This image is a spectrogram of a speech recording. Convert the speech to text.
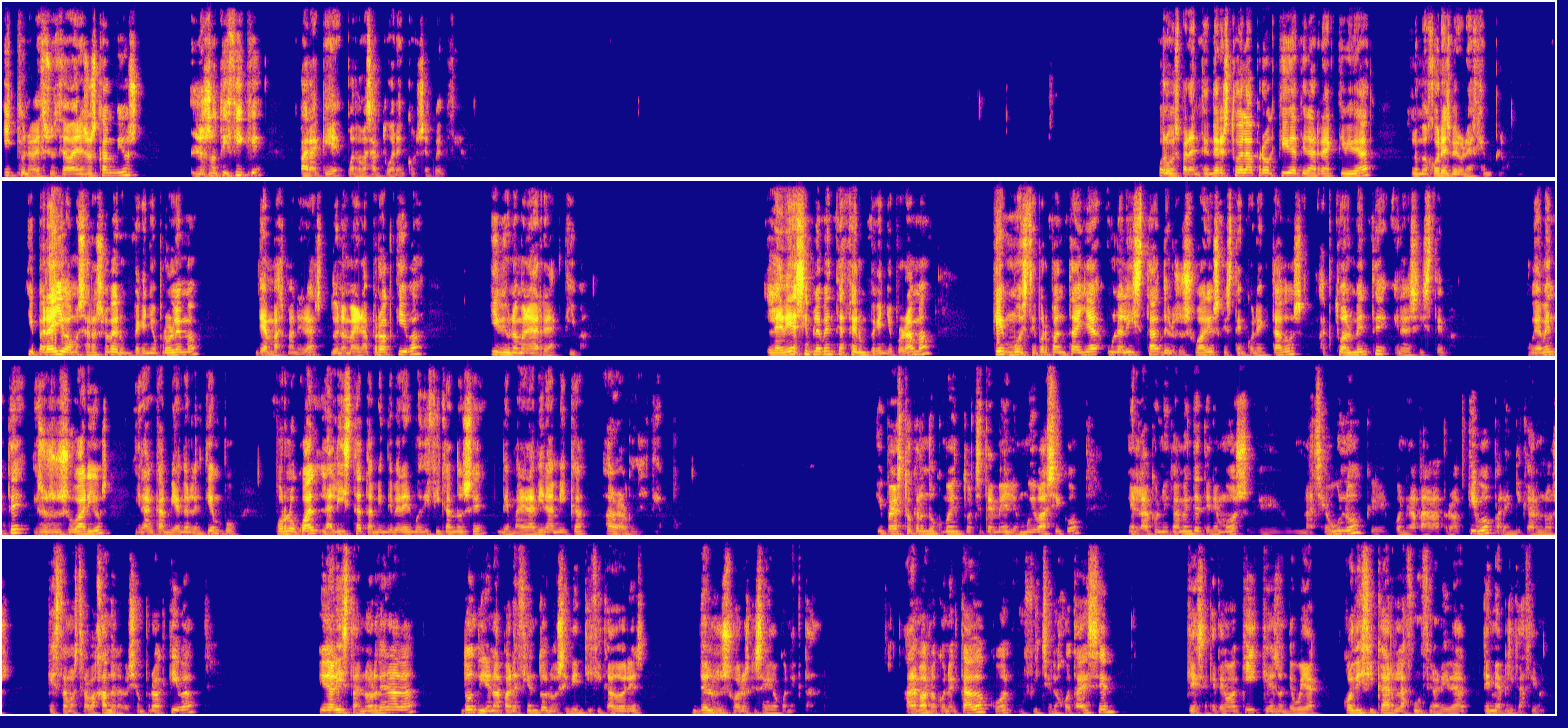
Y que una vez sucedan esos cambios, los notifique para que podamos actuar en consecuencia. Bueno, pues para entender esto de la proactividad y la reactividad, lo mejor es ver un ejemplo. Y para ello vamos a resolver un pequeño problema de ambas maneras, de una manera proactiva y de una manera reactiva. La idea es simplemente hacer un pequeño programa que muestre por pantalla una lista de los usuarios que estén conectados actualmente en el sistema. Obviamente, esos usuarios irán cambiando en el tiempo, por lo cual la lista también deberá ir modificándose de manera dinámica a lo largo del tiempo. Y para esto creo un documento HTML muy básico, en la que únicamente tenemos eh, un H1 que pone la palabra proactivo para indicarnos que estamos trabajando en la versión proactiva y una lista no ordenada donde irán apareciendo los identificadores de los usuarios que se han ido conectando. Además lo he conectado con un fichero JS, que es el que tengo aquí, que es donde voy a codificar la funcionalidad de mi aplicación.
